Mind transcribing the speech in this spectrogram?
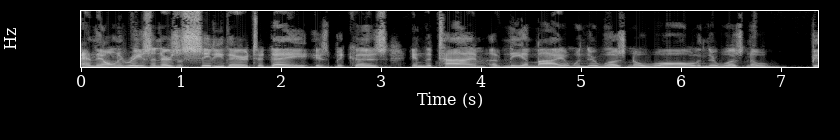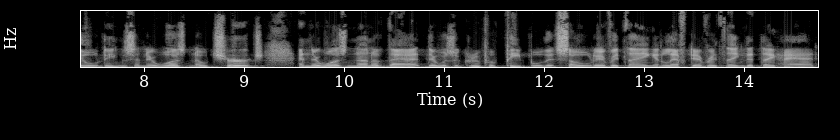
And the only reason there's a city there today is because in the time of Nehemiah, when there was no wall and there was no buildings and there was no church and there was none of that, there was a group of people that sold everything and left everything that they had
